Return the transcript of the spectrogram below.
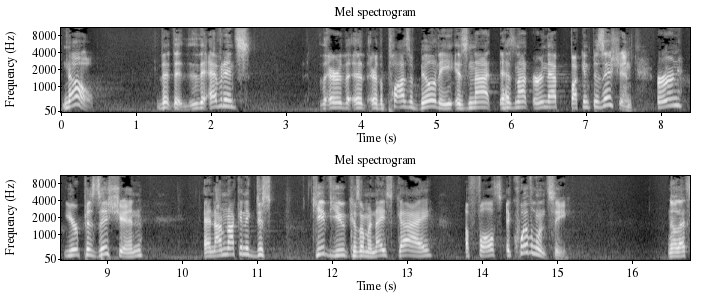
No, the the, the evidence or the or the plausibility is not has not earned that fucking position. Earn your position, and I'm not going to just give you because I'm a nice guy a false equivalency. No, that's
